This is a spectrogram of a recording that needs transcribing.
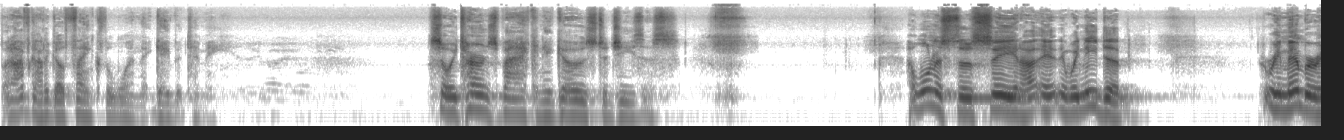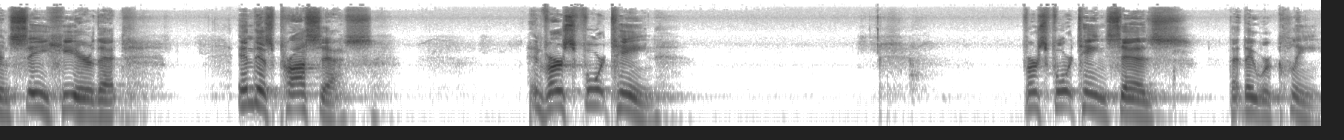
But I've got to go thank the one that gave it to me. So he turns back and he goes to Jesus. I want us to see, and, I, and we need to remember and see here that in this process, in verse 14, verse 14 says that they were cleaned,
